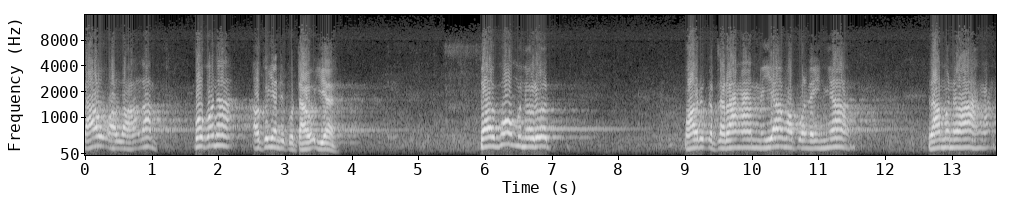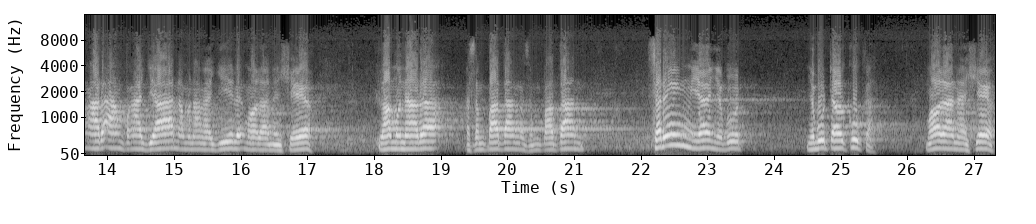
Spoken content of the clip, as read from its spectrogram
tahu Allah alam. Pokoknya aku yang aku tahu iya. Lagu menurut menurut keterangan ia maupun lainnya Lamun ngarang pengajian, lamun ngaji lek Maulana Syekh. Lamun ada kesempatan-kesempatan sering ya nyebut nyebut aku kah Maulana Syekh.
